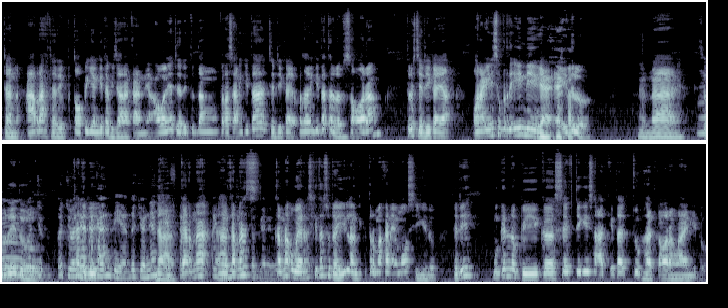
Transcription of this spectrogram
dan arah dari topik yang kita bicarakan. Yang awalnya dari tentang perasaan kita jadi kayak perasaan kita terhadap seseorang, terus jadi kayak orang ini seperti ini kayak, kayak itu loh. Nah, seperti Hmm, itu. tuju- tujuannya Kan jadi- berganti ya tujuannya Nah, shifted. karena Tujuannya nah, karena shifted kan itu. karena awareness kita sudah hilang, termakan emosi gitu. Jadi mungkin lebih ke safety saat kita curhat ke orang lain gitu.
